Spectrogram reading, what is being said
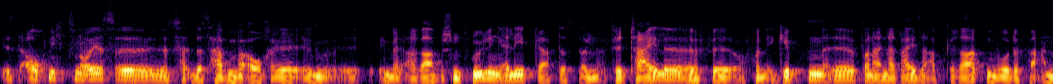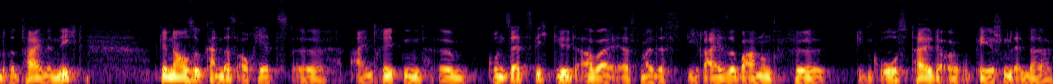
ist auch nichts Neues. Äh, das, das, haben wir auch äh, im, äh, im, arabischen Frühling erlebt gehabt, dass dann für Teile äh, für, von Ägypten äh, von einer Reise abgeraten wurde, für andere Teile nicht. Genauso kann das auch jetzt eintreten. Ähm, grundsätzlich gilt aber erstmal, dass die Reisewarnung für den Großteil der europäischen Länder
